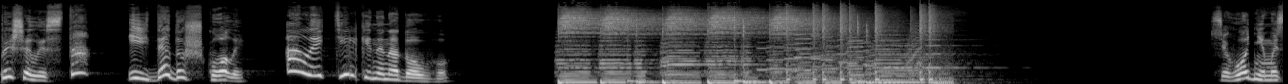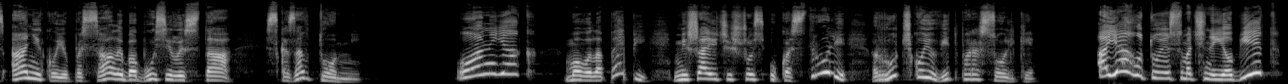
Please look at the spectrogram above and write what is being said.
пише листа і йде до школи, але тільки ненадовго. Сьогодні ми з Анікою писали бабусі листа, сказав Томмі. Он як? мовила пепі, мішаючи щось у каструлі ручкою від парасольки. А я готую смачний обід,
